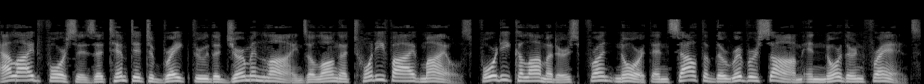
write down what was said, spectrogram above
Allied forces attempted to break through the German lines along a 25 miles 40 kilometers front north and south of the River Somme in northern France.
